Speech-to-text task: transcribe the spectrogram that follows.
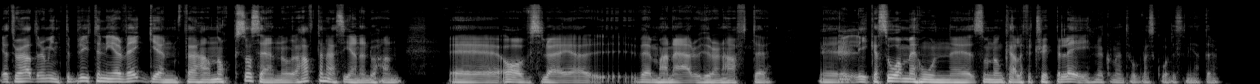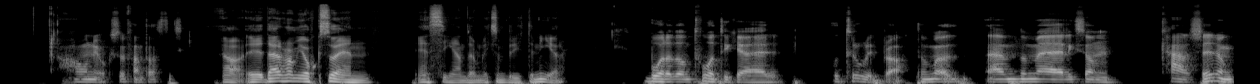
Jag tror hade de inte bryter ner väggen för han också sen och haft den här scenen då han eh, avslöjar vem han är och hur han haft det Eh, Mm. Likaså med hon eh, som de kallar för Triple A, nu kommer jag inte ihåg vad skådisen heter. Ja, Hon är också fantastisk. Ja, eh, där har de ju också en, en scen där de liksom bryter ner. Båda de två tycker jag är otroligt bra. De, de är liksom kanske de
